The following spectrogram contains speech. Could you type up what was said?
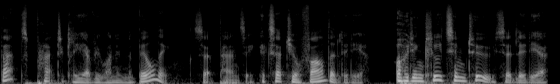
That's practically everyone in the building, said Pansy, except your father, Lydia. Oh, it includes him too, said Lydia,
